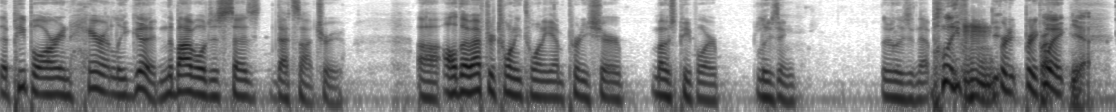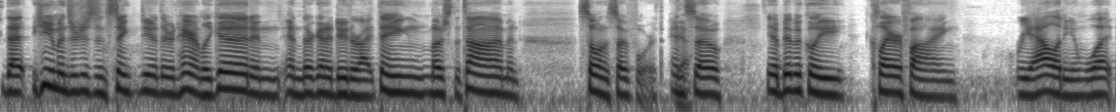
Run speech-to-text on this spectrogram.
that people are inherently good, and the Bible just says that's not true. Uh, although after 2020, I'm pretty sure most people are losing they're losing that belief pretty pretty quick. yeah. That humans are just instinct, you know, they're inherently good and and they're going to do the right thing most of the time, and so on and so forth. And Yeah. so, you know, biblically clarifying reality and what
